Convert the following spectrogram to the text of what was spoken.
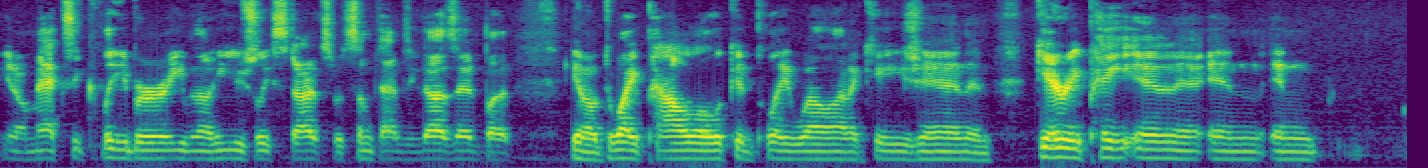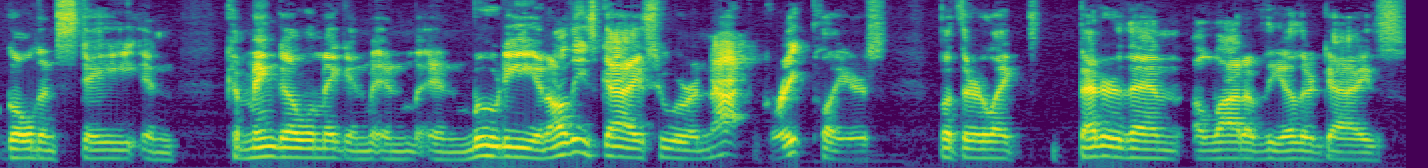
you know, Maxi Kleber, even though he usually starts, but sometimes he doesn't. But you know, Dwight Powell could play well on occasion, and Gary Payton in in Golden State, and Kuminga will make, and, and and Moody, and all these guys who are not great players, but they're like better than a lot of the other guys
